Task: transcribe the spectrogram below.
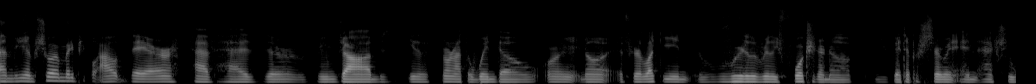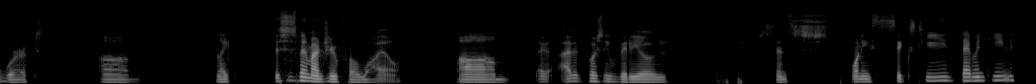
I mean, I'm sure many people out there have had their dream jobs either thrown out the window, or you know, if you're lucky and really, really fortunate enough, you get to pursue it and it actually works. Um, like this has been my dream for a while. Um, like I've been posting videos since 2016, 17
